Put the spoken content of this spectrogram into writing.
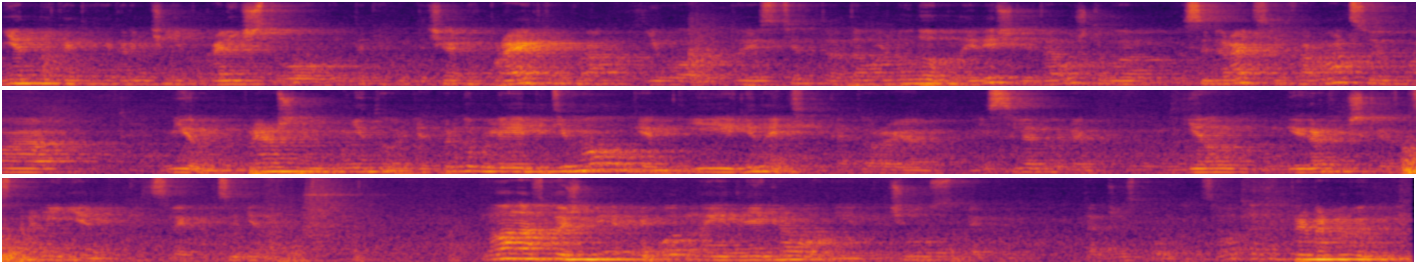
Нет никаких ограничений по количеству вот таких печатных проектов в рамках его. То есть это довольно удобная вещь для того, чтобы собирать информацию по миру, прямо что-нибудь мониторить. Это придумали эпидемиологи и генетики, которые исследовали географическое распространение своих инцидентов. Но она в той же мере пригодна и для экологии, для чего себе также используется. Вот это примерно выглядит.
